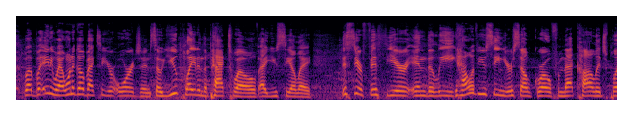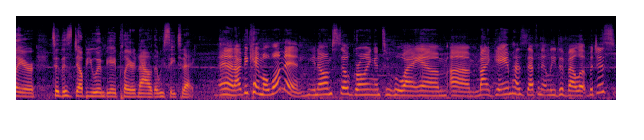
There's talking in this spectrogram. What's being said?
But, but anyway, I want to go back to your origin. So you played in the Pac-12 at UCLA. This is your fifth year in the league. How have you seen yourself grow from that college player to this WNBA player now that we see today? Man, I became a woman. You know, I'm still growing into who I am. Um, my game has definitely developed, but just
